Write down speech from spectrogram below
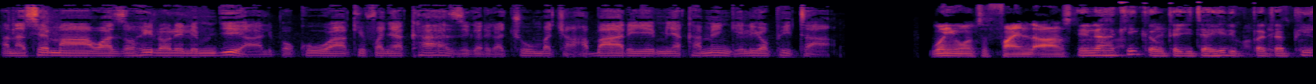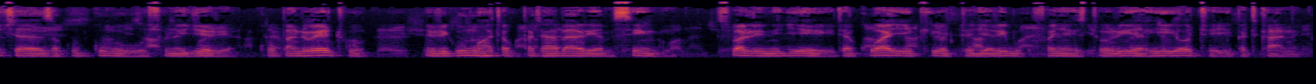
Anasema wazo hilo lilimjia alipokuwa akifanya kazi katika chumba cha habari miaka mingi iliyopita. Nina hakika utajitahidi kupata picha za kumbukumbu kuhusu Nigeria. Kwa upande wetu ni vigumu hata kupata habari ya msingi. Swali ni je, itakuwaje ikiwa tutajaribu kufanya historia hii yote ipatikane?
